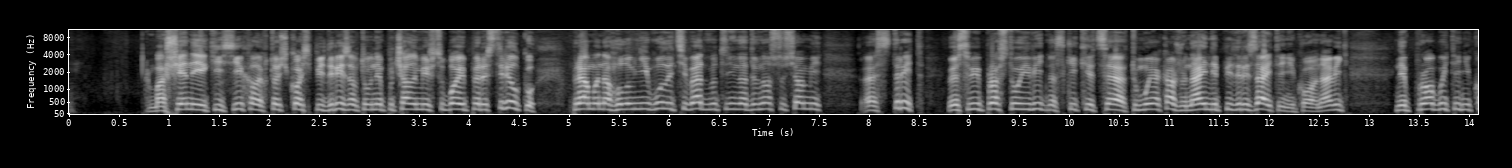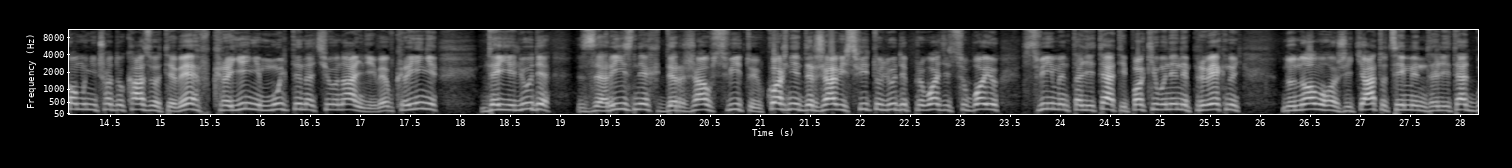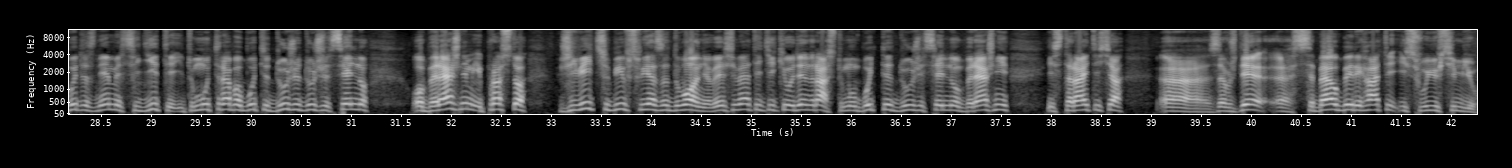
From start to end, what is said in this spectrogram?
машини якісь їхали, хтось когось підрізав, то вони почали між собою перестрілку прямо на головній вулиці в Едмонтоні на 97-й е, стріт. Ви собі просто уявіть, наскільки це. Тому я кажу, навіть не підрізайте нікого, навіть не пробуйте нікому нічого доказувати. Ви в країні мультинаціональній, ви в країні, де є люди з різних держав світу. І в кожній державі світу люди привозять з собою свій менталітет. І поки вони не привикнуть до нового життя, то цей менталітет буде з ними сидіти. І тому треба бути дуже-дуже сильно обережним і просто живіть собі в своє задоволення. Ви живете тільки один раз, тому будьте дуже сильно обережні і старайтеся е, завжди е, себе оберігати і свою сім'ю.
